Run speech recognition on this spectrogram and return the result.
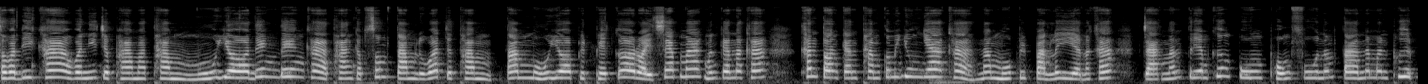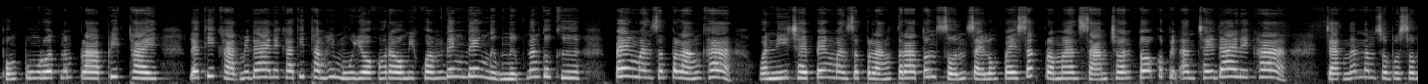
สวัสดีค่ะ วันนี้จะพามาทำหมูยอเด้งๆค่ะ ทานกับส้มตำหรือว่าจะทำตำหมูยอเผ็ดๆก็อร่อยแซ่บมากเหมือนกันนะคะ ขั้นตอนการทำก็ไม่ยุ่งยากค่ะนำหมูไปปั่นละเอียดนะคะ จากนั้นเตรียมเครื่องปรุง ผงฟูน้ำตาลน้ำมันพืช ผงปรุงรสน้ำปลาพริกไทย และที่ขาดไม่ได้นะคะ ที่ทำให้หมูยอของเรามีความเด้งๆหนึบๆนั่นก็คือ แป้งมันสำปะหลังค่ะ วันนี้ใช้แป้งมันสำปะหลังตราต้นสนใส่ลงไปสักประมาณ 3 ช้อนโต๊ะก็เป็นอันใช้ได้เลยค่ะ จากนั้นนำส่วนผสม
